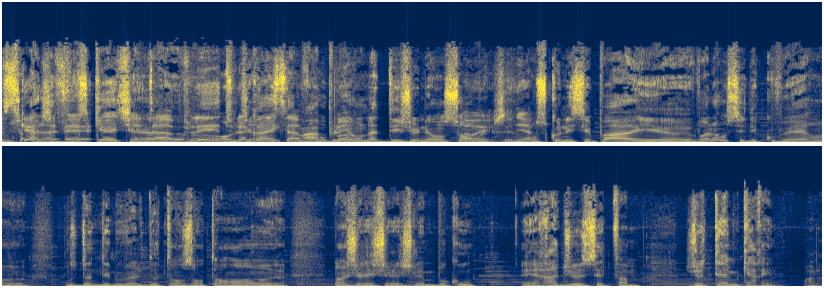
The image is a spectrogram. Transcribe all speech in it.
sketch. Elle a vu le sketch. Elle t'a a- appelé, en tu la direct, elle m'a appelé, pas on a déjeuné ensemble. Ah ouais. On se connaissait pas et euh, voilà, on s'est découvert. euh, on se donne des nouvelles de temps en temps. euh. non, je, je- je l'aime beaucoup. Elle est radieuse cette femme. Je t'aime, Karine. Voilà.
